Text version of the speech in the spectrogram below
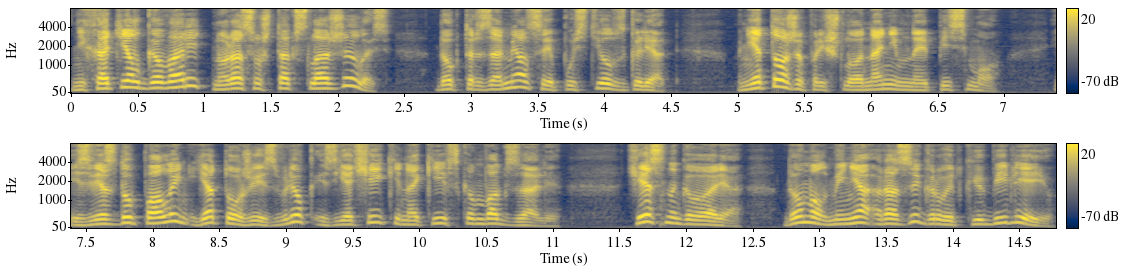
«Не хотел говорить, но раз уж так сложилось...» Доктор замялся и пустил взгляд. «Мне тоже пришло анонимное письмо». И звезду полынь я тоже извлек из ячейки на Киевском вокзале. Честно говоря, думал, меня разыгрывают к юбилею.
